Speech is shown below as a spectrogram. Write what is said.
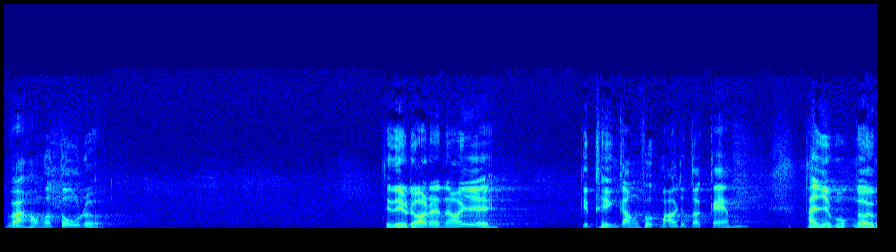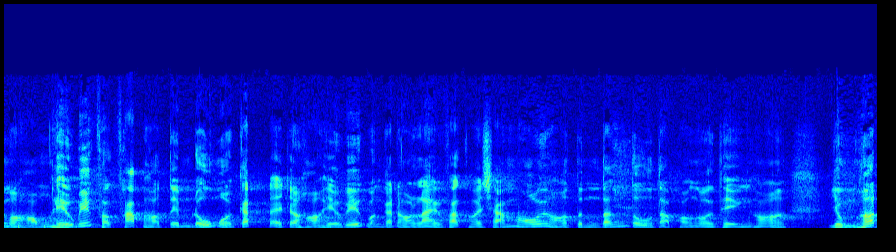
và không có tu được. Thì điều đó để nói gì? Cái thiện căn phước báo chúng ta kém. Thay vì một người mà không hiểu biết Phật pháp, họ tìm đủ mọi cách để cho họ hiểu biết bằng cách họ lại Phật, họ sám hối, họ tinh tấn tu tập, họ ngồi thiền, họ dùng hết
